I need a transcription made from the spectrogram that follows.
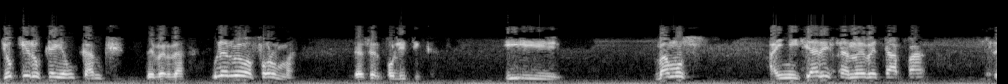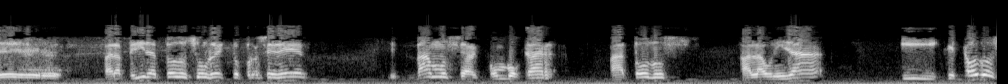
Yo quiero que haya un cambio, de verdad, una nueva forma de hacer política. Y vamos a iniciar esta nueva etapa eh, para pedir a todos un recto proceder. Vamos a convocar a todos a la unidad y que todos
